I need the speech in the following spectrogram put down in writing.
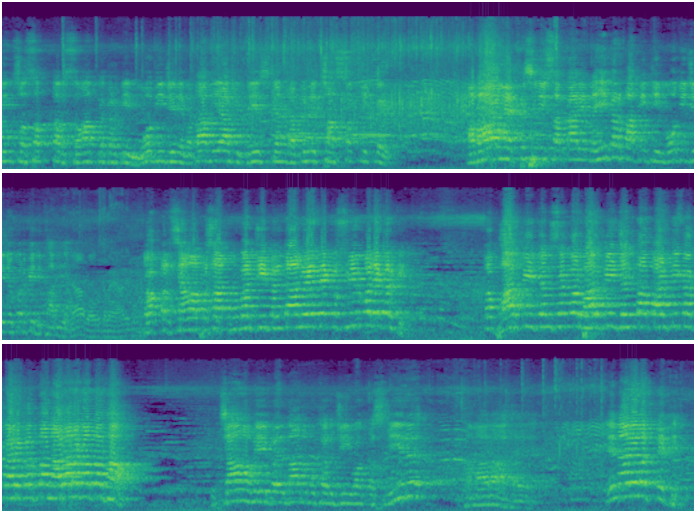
370 समाप्त करके मोदी जी ने बता दिया कि देश के अंदर अपनी इच्छा शक्ति के अभाव में पिछली सरकारें नहीं कर पाती थी मोदी जी ने करके दिखा दिया। डॉक्टर श्यामा प्रसाद मुखर्जी बलिदान हुए थे कश्मीर को लेकर के। तब भारतीय जनसंघ और भारतीय जनता पार्टी का कार्यकर्ता नारा लगाता था। जहाँ हुए बलिदान मुखर्जी व कश्मीर हमारा है। ये नारे लगते थे।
